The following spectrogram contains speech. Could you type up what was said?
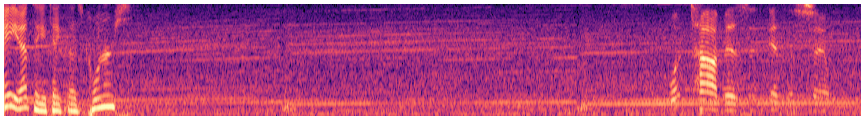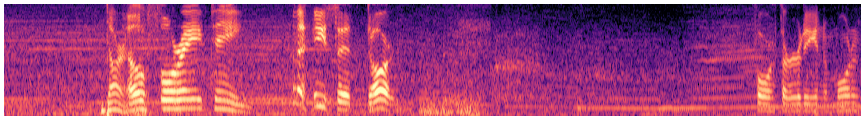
Hey, that's how you take those corners. What time is it in the sim? Dark. Oh, 0418. he said dark. 4:30 in the morning.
